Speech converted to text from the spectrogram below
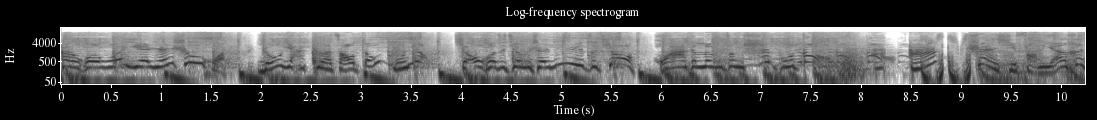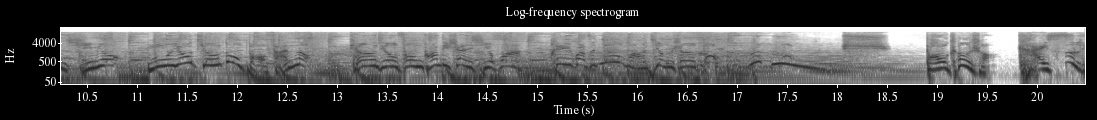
掺和我也人生活，油盐各糟都不尿。小伙子精神女子俏，画个愣风拾不到。啊！陕西方言很奇妙，没有听懂别烦恼，听听疯狂的陕西话，黑瓜子硬邦精神好。嘘，包坑声开始了。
